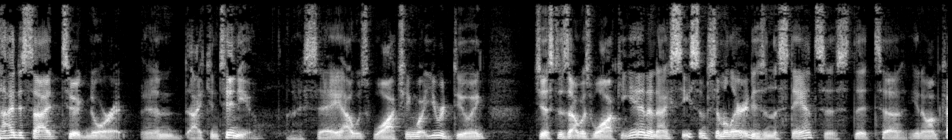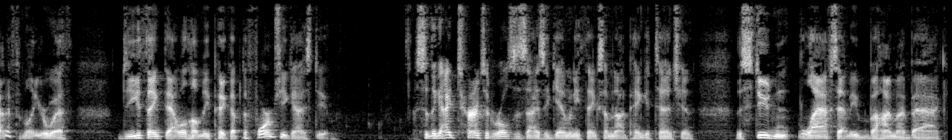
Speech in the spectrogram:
I decide to ignore it and I continue. And I say, I was watching what you were doing just as I was walking in, and I see some similarities in the stances that, uh, you know, I'm kind of familiar with. Do you think that will help me pick up the forms you guys do? So the guy turns and rolls his eyes again when he thinks I'm not paying attention. The student laughs at me behind my back,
